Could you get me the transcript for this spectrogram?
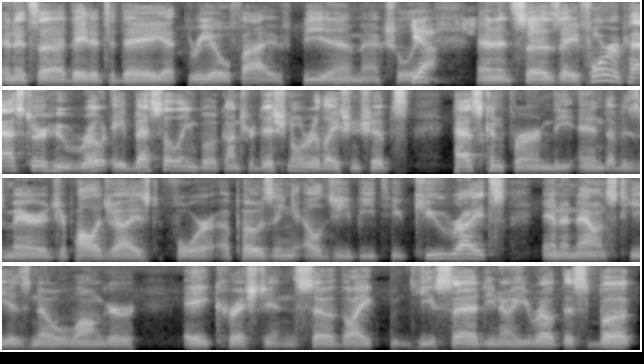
and it's uh, dated today at 3:05 p.m. Actually, Yeah. and it says a former pastor who wrote a best-selling book on traditional relationships has confirmed the end of his marriage, apologized for opposing LGBTQ rights, and announced he is no longer a Christian. So, like he said, you know, he wrote this book.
